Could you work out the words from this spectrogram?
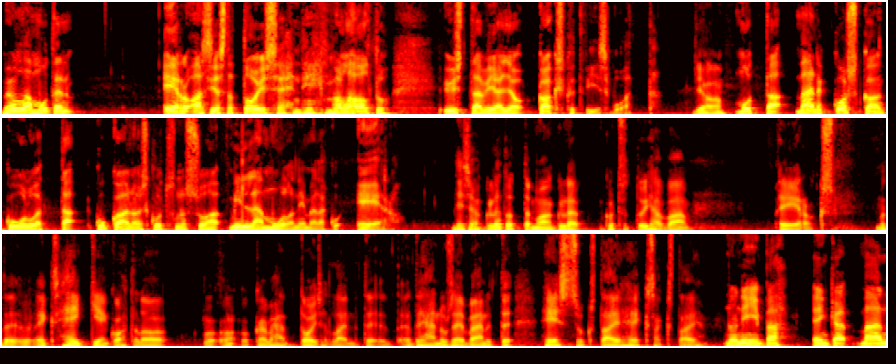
Me ollaan muuten, Eero, asiasta toiseen, niin me ollaan oltu ystäviä jo 25 vuotta. Joo. Mutta mä en koskaan kuullut, että kukaan olisi kutsunut sua millään muulla nimellä kuin Eero. Niin se on kyllä totta. Mä oon kyllä kutsuttu ihan vaan Eeroksi. Mutta eikö Heikkien kohtalo on kai vähän toisenlainen. Te, tehän usein väännytte hessuksi tai heksaksi. Tai... No niinpä, enkä mä en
